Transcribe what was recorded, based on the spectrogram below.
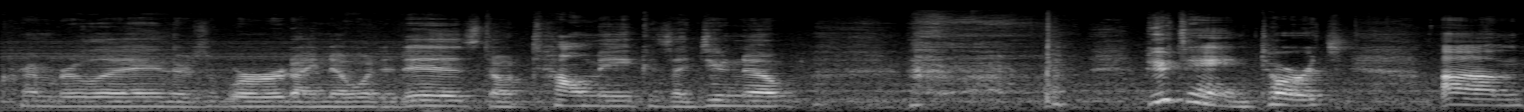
creme brulee, there's a word, I know what it is, don't tell me because I do know, butane torch, um,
